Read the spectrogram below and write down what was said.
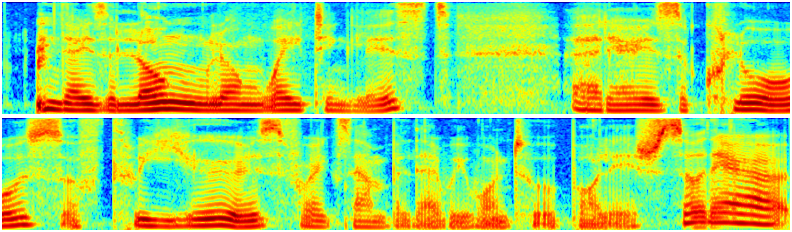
there is a long, long waiting list. Uh, there is a clause of three years, for example, that we want to abolish. So there are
